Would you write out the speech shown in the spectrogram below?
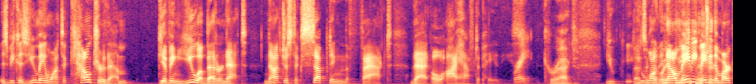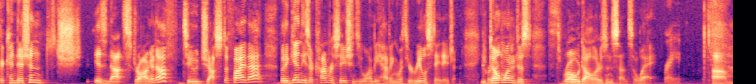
is because you may want to counter them giving you a better net, not just accepting the fact that oh, I have to pay these. Right. Correct. You, That's you a want good way to now paint the maybe maybe picture. the market conditions sh- is not strong enough to justify that. But again, these are conversations you want to be having with your real estate agent. You don't want to just throw dollars and cents away. Right. Um,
